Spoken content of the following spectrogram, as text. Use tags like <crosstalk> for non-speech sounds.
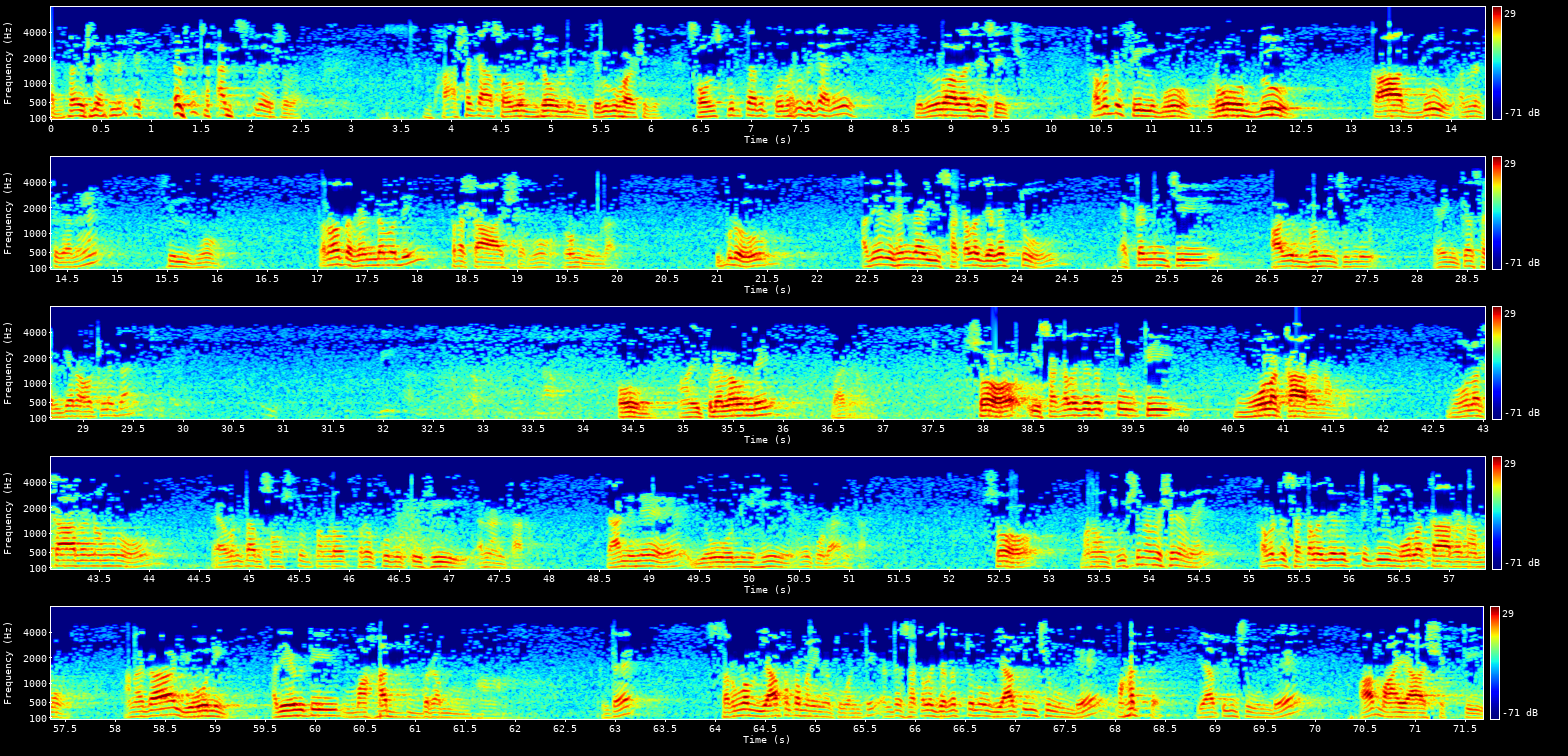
అర్థమైందండి? అది ట్రాన్స్లేషన్. భాషకు ఆ సౌలభ్యం ఉండదు తెలుగు భాషకి. సంస్కృతానికి కుదరదు కానీ తెలుగులో అలా చేసేయచ్చు. కాబట్టి ఫిల్ము రోడ్డు కార్డు అన్నట్టుగానే ఫిల్ము. తర్వాత రెండవది ప్రకాశము రెండు ఉండాలి. ఇప్పుడు అదేవిధంగా ఈ సకల జగత్తు ఎక్కడి నుంచి ఆవిర్భవించింది? ఇంకా సరిగ్గా రావట్లేదా? ఓ ఇప్పుడు ఎలా ఉంది? బాగా సో ఈ సకల జగత్తుకి మూల కారణము మూల కారణమును ఏమంటారు సంస్కృతంలో? ప్రకృతి అని అంటారు దానినే యోనిహి అని కూడా అంటారు. సో మనం చూసిన విషయమే. కాబట్టి సకల జగత్తుకి మూల కారణము అనగా యోని. అదేమిటి? మహద్బ్రహ్మ. అంటే సర్వవ్యాపకమైనటువంటి అంటే సకల జగత్తును వ్యాపించి ఉండే మహత్ వ్యాపించి ఉండే ఆ మాయాశక్తి.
